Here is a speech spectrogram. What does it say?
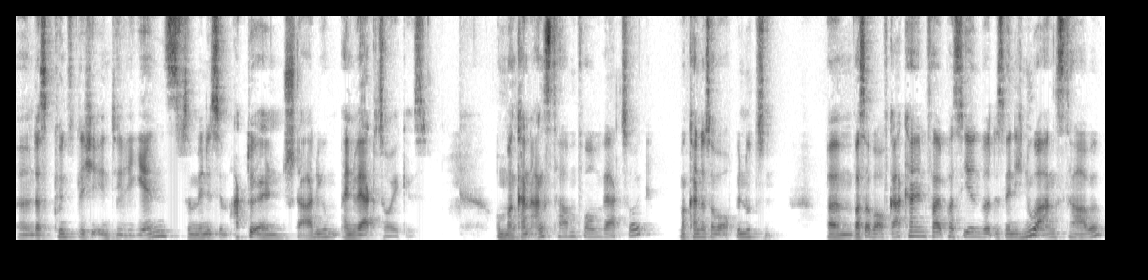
dass künstliche Intelligenz zumindest im aktuellen Stadium ein Werkzeug ist. Und man kann Angst haben vor dem Werkzeug, man kann das aber auch benutzen. Ähm, was aber auf gar keinen Fall passieren wird, ist, wenn ich nur Angst habe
